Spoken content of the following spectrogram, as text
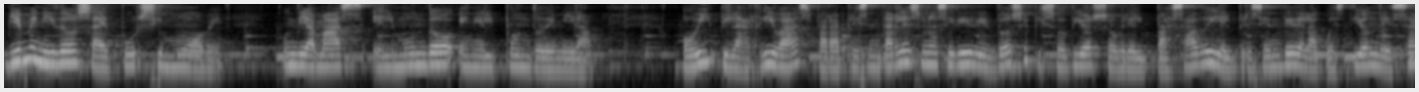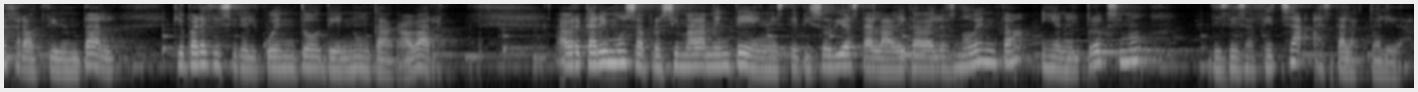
Bienvenidos a Epur si mueve, un día más el mundo en el punto de mira. Hoy Pilar Rivas para presentarles una serie de dos episodios sobre el pasado y el presente de la cuestión de Sáhara Occidental, que parece ser el cuento de nunca acabar. Abarcaremos aproximadamente en este episodio hasta la década de los 90 y en el próximo desde esa fecha hasta la actualidad.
